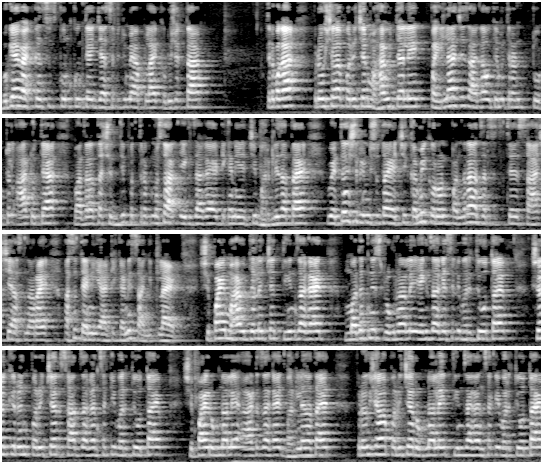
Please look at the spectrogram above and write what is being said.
बघूया वॅकन्सीज कोणकोणत्या आहेत ज्यासाठी तुम्ही अप्लाय करू शकता. तर बघा प्रयोगशाळा परिचर महाविद्यालय पहिला जे जागा होत्या मित्रांनो टोटल आठ होत्या. मात्र आता शुद्धीपत्रकनुसार एक जागा या ठिकाणी याची भरली जात आहे. वेतन श्रेणी सुद्धा याची कमी करून पंधरा हजार सहाशे असणार आहे असं त्यांनी या ठिकाणी सांगितलं आहे. शिपाई महाविद्यालयाच्या तीन जागा आहेत. मदतनीस रुग्णालय एक जागेसाठी भरती होत आहे. क्षकिरण परिचर सात जागांसाठी भरती होत आहे. शिपाई रुग्णालय आठ जागा आहेत भरल्या जात आहेत. प्रयोगशाळा परिचर रुग्णालय तीन जागांसाठी भरती होत आहे.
